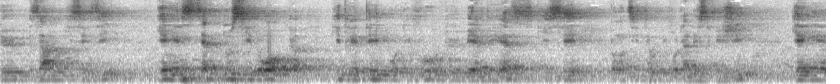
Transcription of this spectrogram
de armes qui saisies. Il y a sept dossiers drogue qui traités au niveau du BLTS, qui c'est l'entité au niveau de la y a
